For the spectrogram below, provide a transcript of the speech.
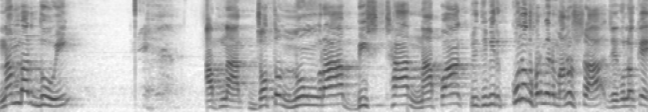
নাম্বার দুই, আপনার যত নোংরা, বিষ্ঠা, নাপাক পৃথিবীর কোন ধর্মের মানুষরা যেগুলোকে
